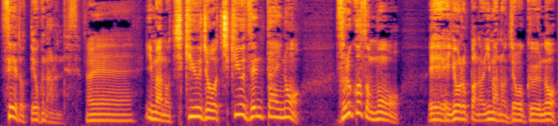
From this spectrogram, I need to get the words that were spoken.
精度って良くなるんですよ。今の地球上、地球全体の、それこそもう、えーヨーロッパの今の上空の、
